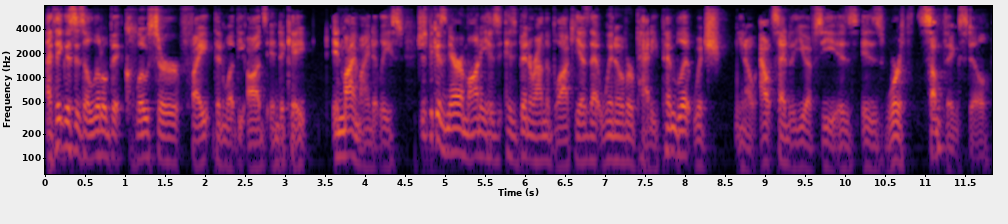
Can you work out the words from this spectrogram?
I think this is a little bit closer fight than what the odds indicate in my mind at least, just because Narimani has, has been around the block. He has that win over Paddy Pimblett, which, you know, outside of the UFC is, is worth something still.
